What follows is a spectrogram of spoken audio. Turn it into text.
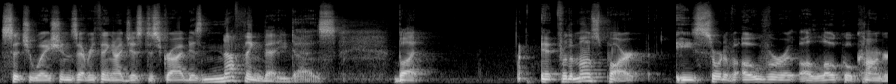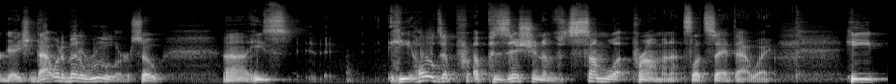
situations, everything I just described is nothing that he does. But it, for the most part, he's sort of over a local congregation. That would have been a ruler. So uh, he's he holds a, a position of somewhat prominence. Let's say it that way. He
